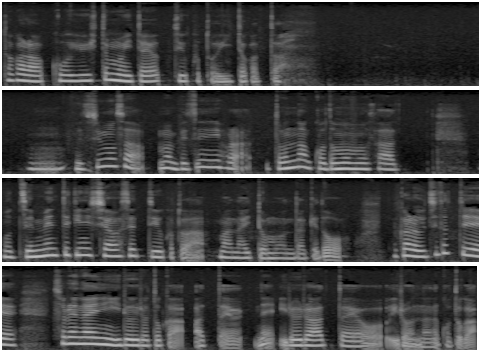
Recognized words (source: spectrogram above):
だからこういう人もいたよっていうことを言いたかった。うん、うちもさまあ別にほらどんな子供もさもう全面的に幸せっていうことはまあないと思うんだけど。からうちだってそれなりにいろいろとかあったよね。いろいろあったよ。いろんなことが。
